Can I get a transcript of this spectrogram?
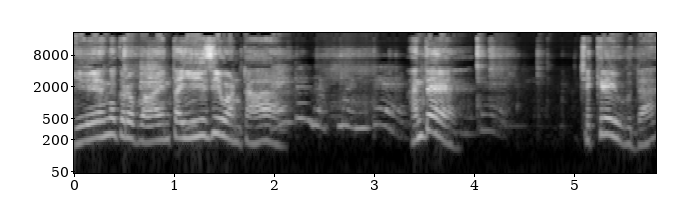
ఇదేంది కృప ఇంత ఈజీ వంట. అంతే. చక్కెర ఇవ్వద్దా?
